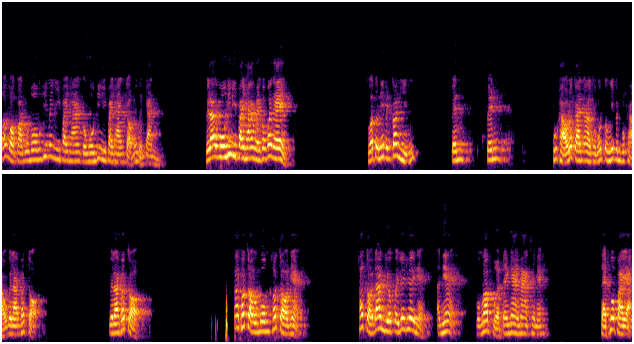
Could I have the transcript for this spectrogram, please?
ต้องบอกก่อนอุโมงค์ที่ไม่มีปลายทางกับอุโมงค์ที่มีปลายทางเจาะไม่เหมือนกัน เวลาอุโมงค์ที่มีปลายทางหมายความว่าไงตัวตรงนี้เป็นก้อนหิน เป็นเป็นภูเขาแล้วกันอ่าสมมติตรงนี้เป็นภูเขา เวลาเขาเจาะ เวลาเขาเจาะ ถ้าเขาเจาะอุโมงค์เขาเจาะเนี่ย ถ้าเจาะด้านเดียวไปเรื่อยๆเนี่ย อันเนี้ยผมว่าเปิดได้ง่ายมากใช่ไหม แต่ทั่วไปอะ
